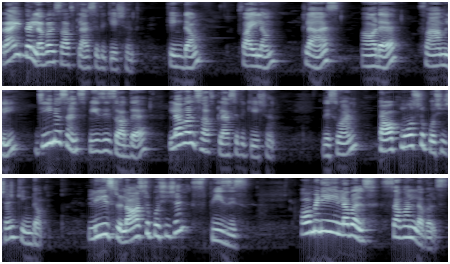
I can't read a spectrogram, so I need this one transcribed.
write the levels of classification. Kingdom, phylum, class, order, family, genus and species are the levels of classification. This one, topmost position kingdom. Least last position species. How many levels? Seven levels.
